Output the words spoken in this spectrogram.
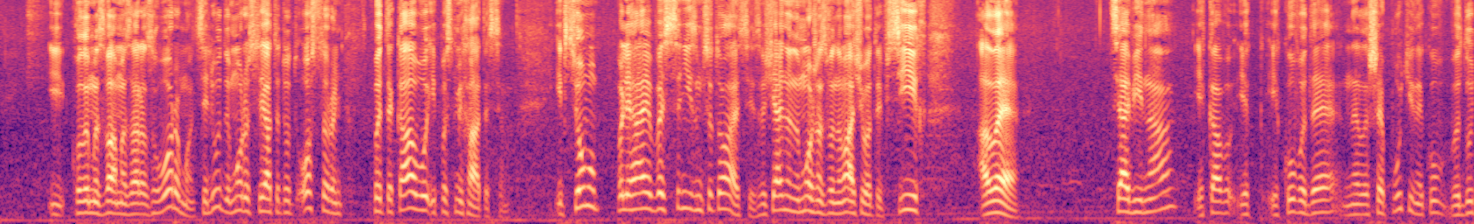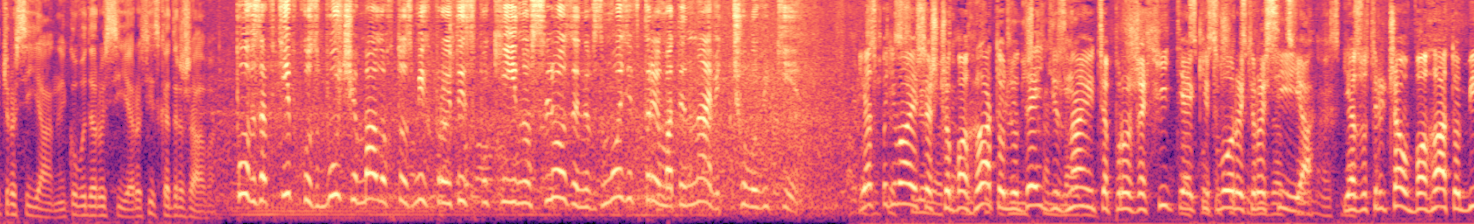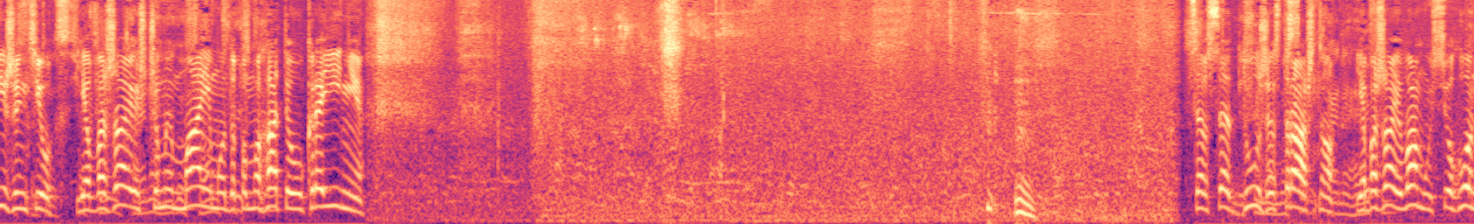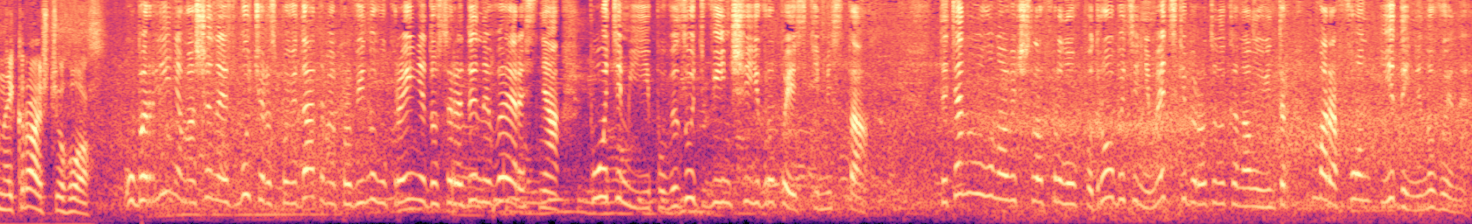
І коли ми з вами зараз говоримо, ці люди можуть стояти тут осторонь, пити каву і посміхатися. І в цьому полягає весь цинізм ситуації. Звичайно, не можна звинувачувати всіх, але ця війна, яка як- яку веде не лише Путін, яку ведуть росіяни, яку веде Росія, російська держава. Повз автівку з Бучі мало хто зміг пройти спокійно. Сльози не в змозі втримати навіть чоловіки. Я сподіваюся, що багато людей дізнаються про жахіття, які творить Росія. Я зустрічав багато біженців. Я вважаю, що ми маємо допомагати Україні. Це все дуже страшно. Я бажаю вам усього найкращого. У Берліні машина із Бучі розповідатиме про війну в Україні до середини вересня. Потім її повезуть в інші європейські міста. Тетяна Лугунович, Слав Фролов, подробиці, німецьке бюро телеканалу Інтер, марафон. Єдині новини.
